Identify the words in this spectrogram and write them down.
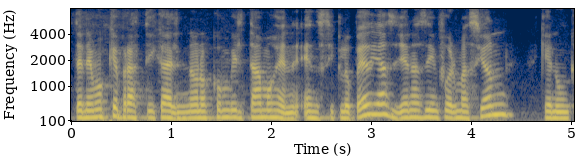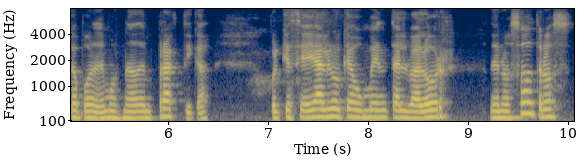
Tenemos que practicar, no nos convirtamos en enciclopedias llenas de información que nunca ponemos nada en práctica, porque si hay algo que aumenta el valor de nosotros,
